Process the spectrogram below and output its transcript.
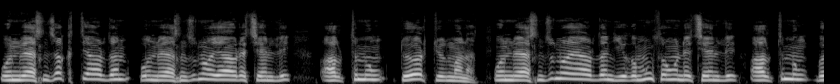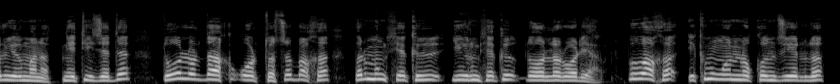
on bäşinji oktýabrdan on bäşinji noýabra çenli alty müň dört ýüz manat, on bäşinji noýabrdan ýygymuň soňuna çenli alty müň bir ýüz manat, netijede, dollardaky ortaça baha bir müň sekiz ýüz ýigrimi sekiz dollar bolýar. Bu baha iki müň on dokuzynjy ýylda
